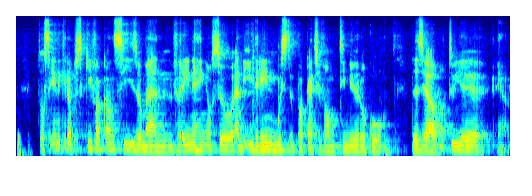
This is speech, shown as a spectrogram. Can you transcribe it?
het was ene keer op skivakantie, zo met een vereniging of zo. En iedereen moest een pakketje van 10 euro kopen. Dus ja, wat doe je? Ja,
